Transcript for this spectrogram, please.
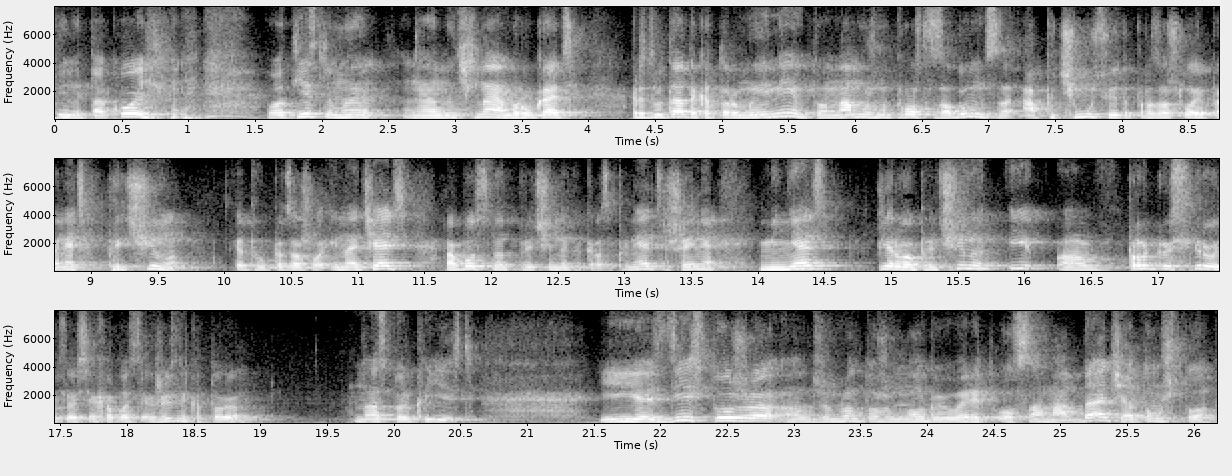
ты не такой. Вот если мы а, начинаем ругать результаты, которые мы имеем, то нам нужно просто задуматься, а почему все это произошло, и понять причину этого произошло, и начать работать над причиной как раз, принять решение, менять первую причину и э, прогрессировать во всех областях жизни, которые у нас только есть. И здесь тоже Джим Рон тоже много говорит о самоотдаче, о том, что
